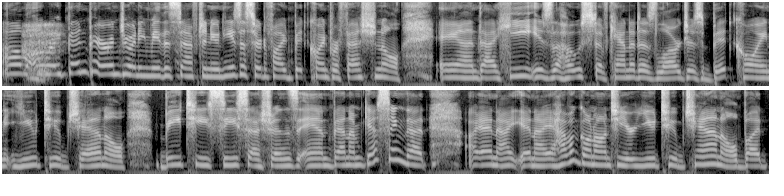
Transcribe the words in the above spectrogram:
all right, Ben Perrin joining me this afternoon. He's a certified Bitcoin professional, and uh, he is the host of Canada's largest Bitcoin YouTube channel, BTC Sessions. And Ben, I'm guessing that, and I and I haven't gone on to your YouTube channel, but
